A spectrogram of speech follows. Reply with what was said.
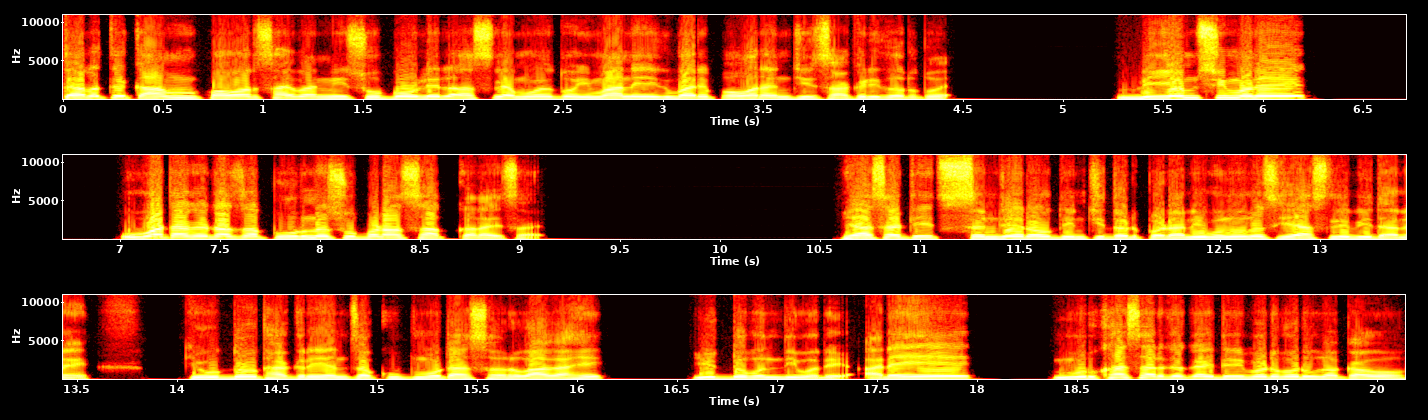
त्याला ते काम पवार साहेबांनी सोपवलेलं असल्यामुळे तो इमाने इकबारे पवार यांची साखरी करतोय. बीएमसी मध्ये उबाटा गटाचा पूर्ण सुपडा साफ करायचा आहे. यासाठीच संजय राऊत यांची धडपड आणि म्हणूनच हे असले विधान आहे की उद्धव ठाकरे यांचा खूप मोठा सहभाग आहे युद्धबंदीमध्ये. अरे मूर्खासारखं काहीतरी बडबडू नका हो.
